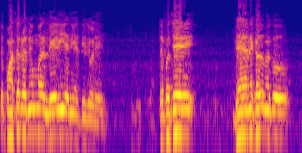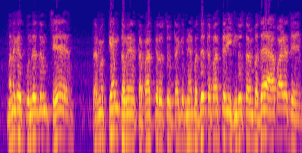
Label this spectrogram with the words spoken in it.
તો પાંસઠ વર્ષની ઉંમર લેડી એની હતી જોડે. તો પછી મેં એને કહ્યું મેં કહું મને કે પુનર્જન્મ છે. તમે કેમ તમે તપાસ કરો છો? કે મેં બધે તપાસ કરી હિન્દુસ્તાન બધા આ પાડે છે.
